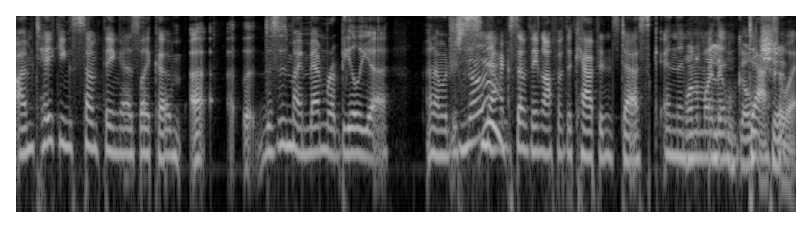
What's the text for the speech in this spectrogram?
I'm taking something as like a, a, a- this is my memorabilia. And I would just No. snack something off of the captain's desk and then One of my little gold dash ships. away.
